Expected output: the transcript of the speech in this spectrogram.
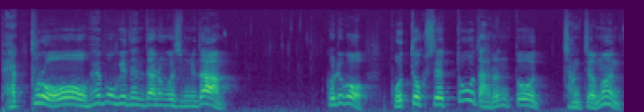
100% 회복이 된다는 것입니다. 그리고 보톡스의 또 다른 또 장점은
